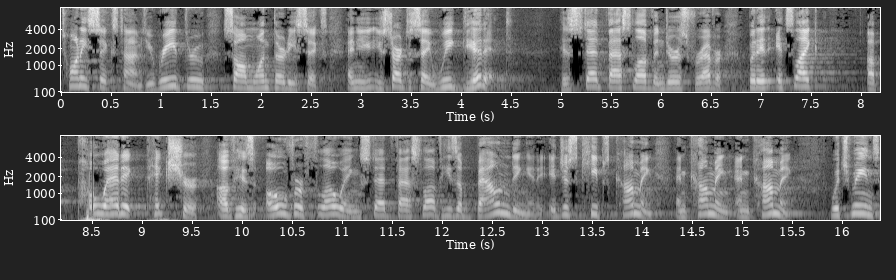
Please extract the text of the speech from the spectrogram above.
26 times. You read through Psalm 136 and you, you start to say, We get it. His steadfast love endures forever. But it, it's like a poetic picture of his overflowing steadfast love. He's abounding in it. It just keeps coming and coming and coming, which means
